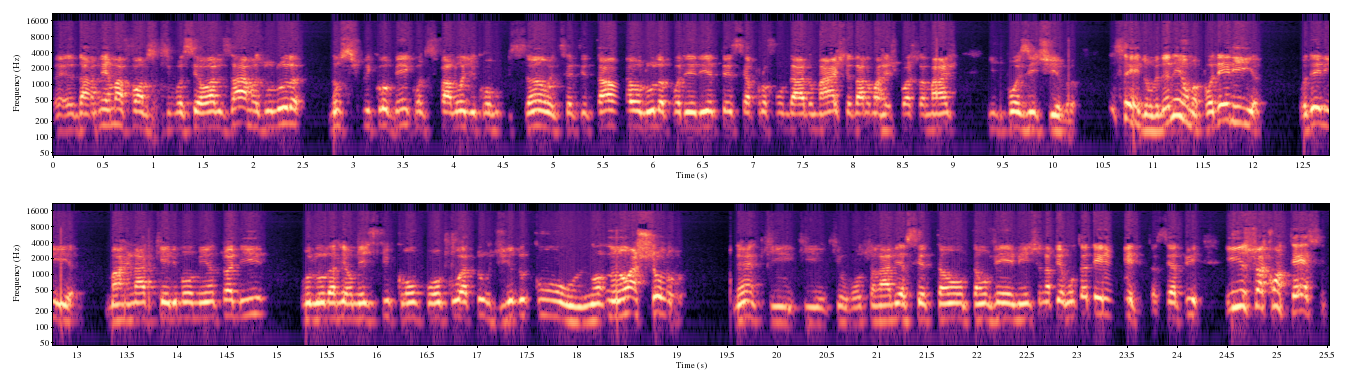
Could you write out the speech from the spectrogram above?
é, da mesma forma, se você olha e diz, ah, mas o Lula não se explicou bem quando se falou de corrupção, etc. e tal, o Lula poderia ter se aprofundado mais, ter dado uma resposta mais impositiva. Sem dúvida nenhuma, poderia, poderia. Mas naquele momento ali, o Lula realmente ficou um pouco aturdido com. não, não achou né, que, que, que, o Bolsonaro ia ser tão, tão veemente na pergunta dele, tá certo? E, e isso acontece.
